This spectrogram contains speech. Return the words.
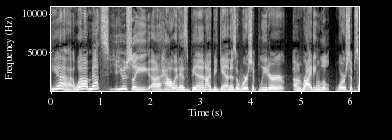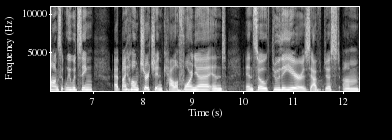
Yeah, well, that's usually uh, how it has been. I began as a worship leader, um, writing little worship songs that we would sing at my home church in California, and and so through the years, I've just um,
